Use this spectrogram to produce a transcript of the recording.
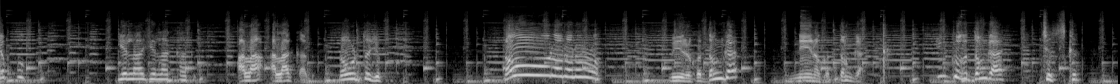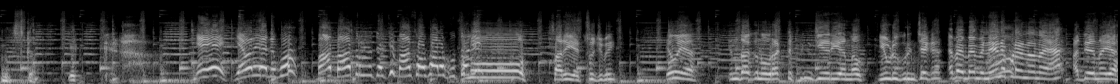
చెప్పు. ఎలా ఎలా కాదు. అలా అలా కాదు. నోటితో చెప్పు. No no no no no. మీరొక దొంగ నేనొక దొంగ. ఇంకొక దొంగ చెస్క ముస్క. ఎక్కడ? ఏ ఏ, ఎవరయ్యా నువ్వు? మా బాత్రూమ్ నుంచి వచ్చి మా సోఫాలో కూర్చొని సారీ ఎచ్చుజిబి ఏమయ్యా ఇందాక నువ్వు రక్త పింజేరి అన్నావు. ఈవిడి గురించేగా? నేను అదేనయ్యా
